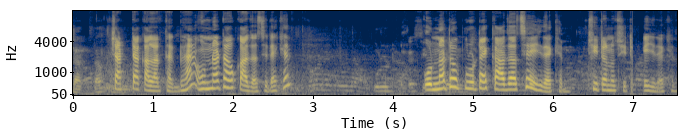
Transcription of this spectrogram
চারটা। চারটা কালার থাকবে হ্যাঁ? ওড়নাটাও কাজ আছে দেখেন। ওড়নাটাও পুরোটাই কাজ আছে এই দেখেন ছিটানো ছিটা এই যে দেখেন।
